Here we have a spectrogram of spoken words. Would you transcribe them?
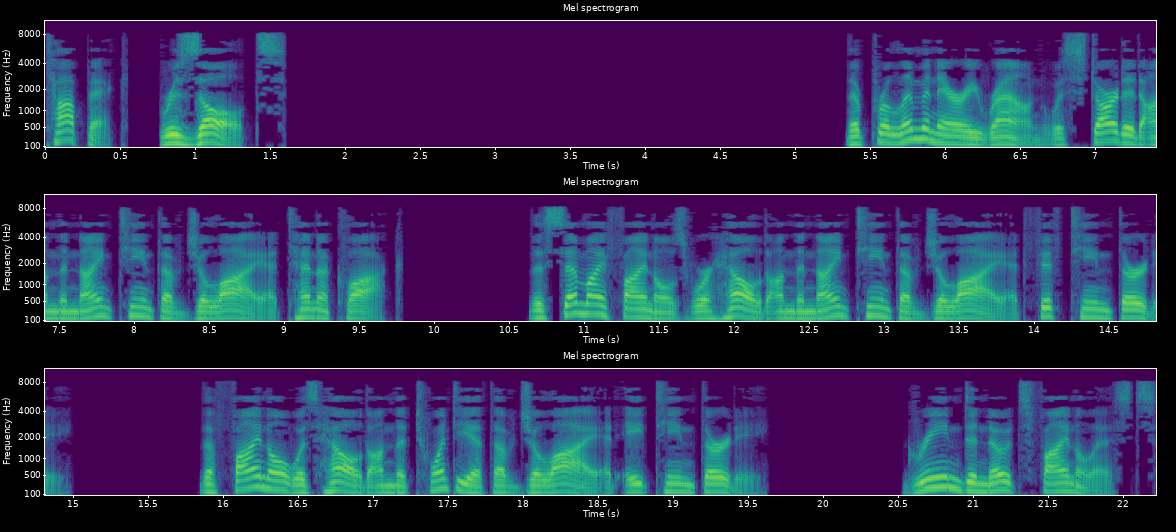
Topic. Results The preliminary round was started on 19 July at 10 o'clock. The semi-finals were held on 19 July at 15.30. The final was held on 20 July at 18.30. Green denotes finalists.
